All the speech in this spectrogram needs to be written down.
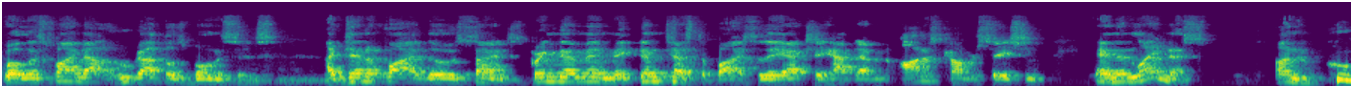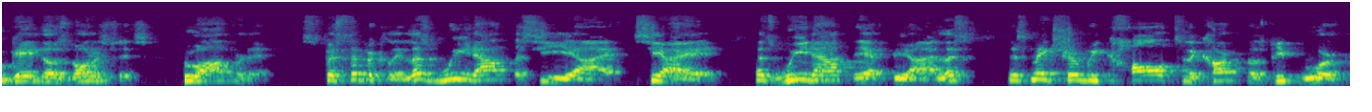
Well, let's find out who got those bonuses. Identify those scientists, bring them in, make them testify so they actually have to have an honest conversation and enlighten us on who gave those bonuses, who offered it. Specifically, let's weed out the CEI, CIA. Let's weed out the FBI. Let's let's make sure we call to the carpet those people who are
